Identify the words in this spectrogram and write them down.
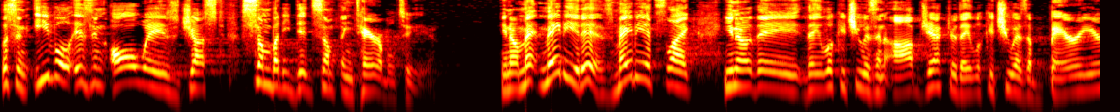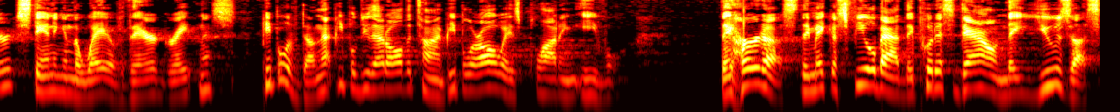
Listen, evil isn't always just somebody did something terrible to you. You know, maybe it is. Maybe it's like, you know, they, they look at you as an object or they look at you as a barrier standing in the way of their greatness. People have done that. People do that all the time. People are always plotting evil. They hurt us. They make us feel bad. They put us down. They use us.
